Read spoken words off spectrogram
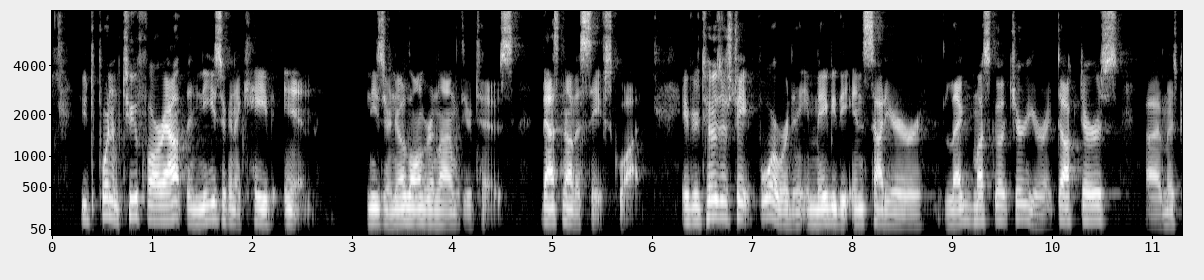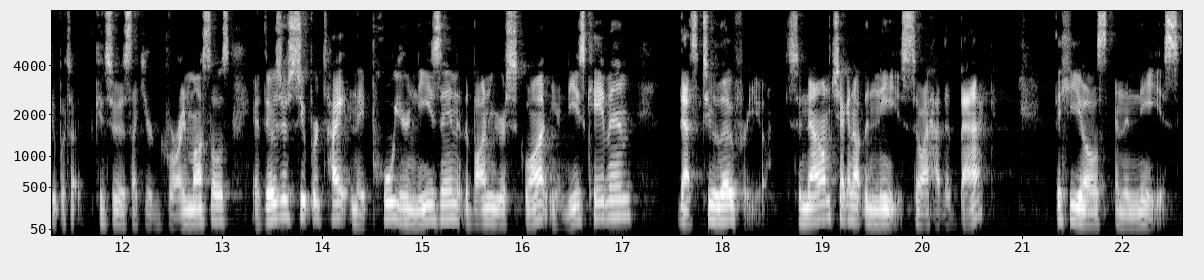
If you point them too far out, the knees are going to cave in. Knees are no longer in line with your toes. That's not a safe squat. If your toes are straight forward and maybe the inside of your leg musculature, your adductors, uh, most people t- consider this like your groin muscles. If those are super tight and they pull your knees in at the bottom of your squat and your knees cave in, that's too low for you. So now I'm checking out the knees. So I have the back, the heels, and the knees.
